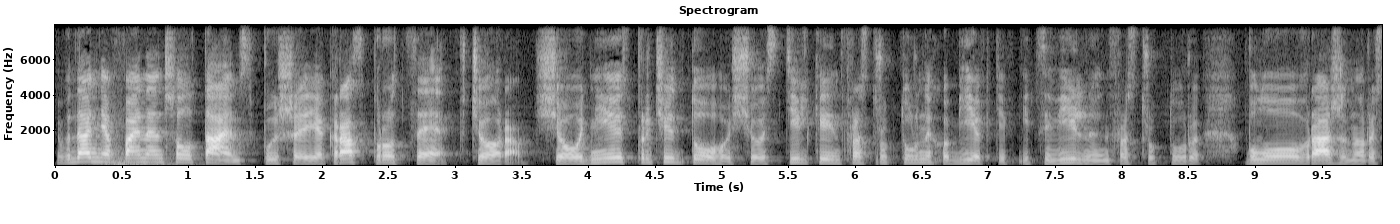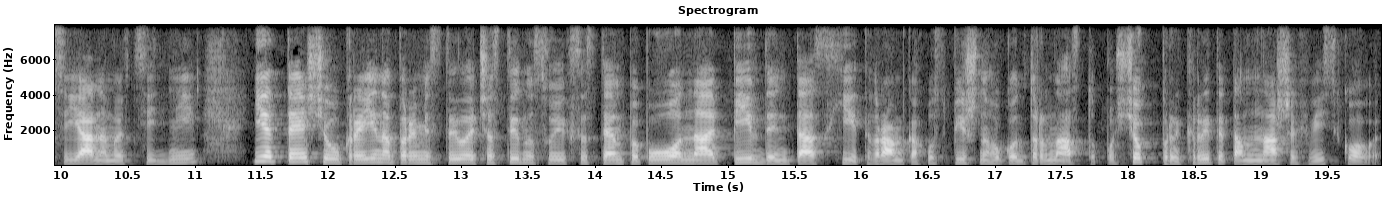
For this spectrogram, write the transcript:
Видання Financial Times пише якраз про це вчора. Що однією з причин того, що стільки інфраструктурних об'єктів і цивільної інфраструктури було вражено росіянами в ці дні, є те, що Україна перемістила частину своїх систем ППО на південь та схід в рамках успішного контрнаступу, щоб прикрити там наших військових.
